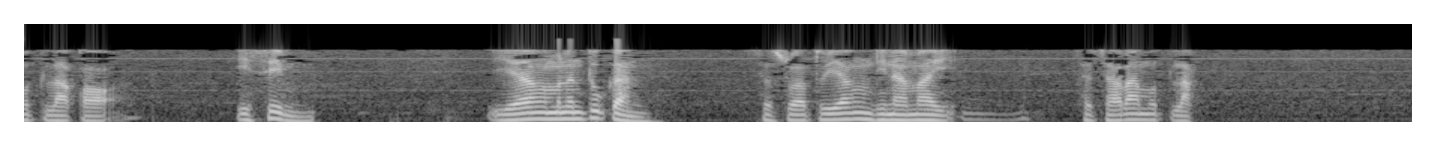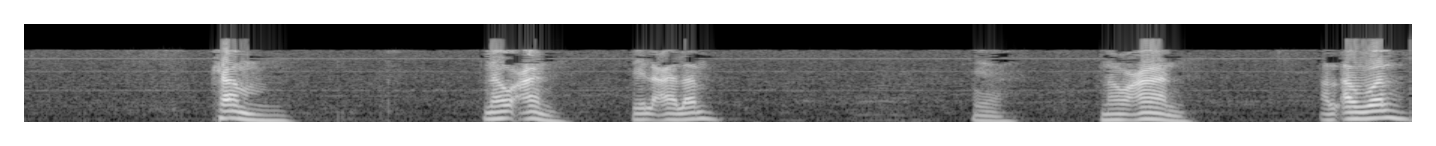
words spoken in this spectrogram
مطلقا isim yang menentukan sesuatu yang dinamai secara mutlak. Kam nau'an lil alam? Ya. Nau'an. Al-awwal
